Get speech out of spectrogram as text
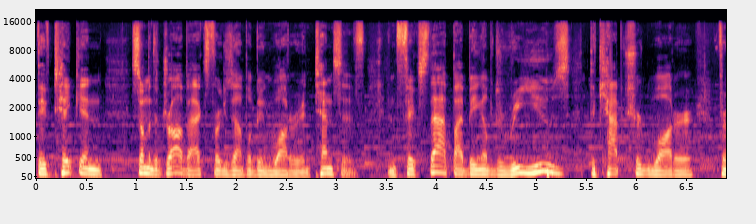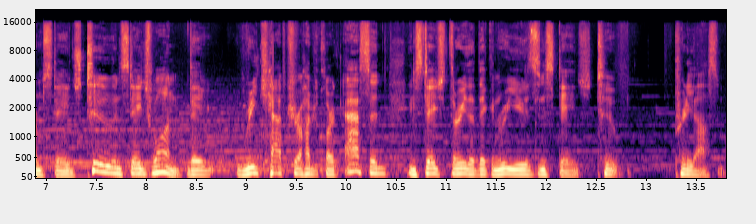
They've taken some of the drawbacks, for example, being water intensive, and fixed that by being able to reuse the captured water from stage two and stage one. They recapture hydrochloric acid in stage three that they can reuse in stage two. Pretty awesome.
